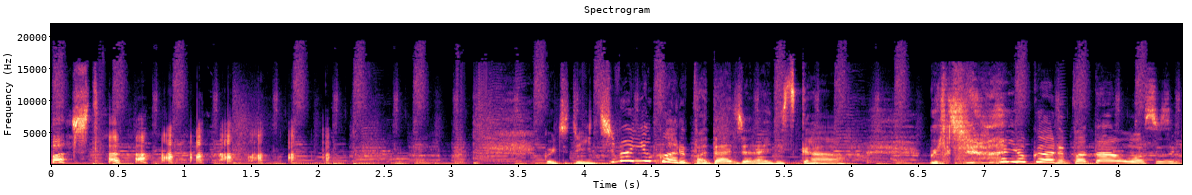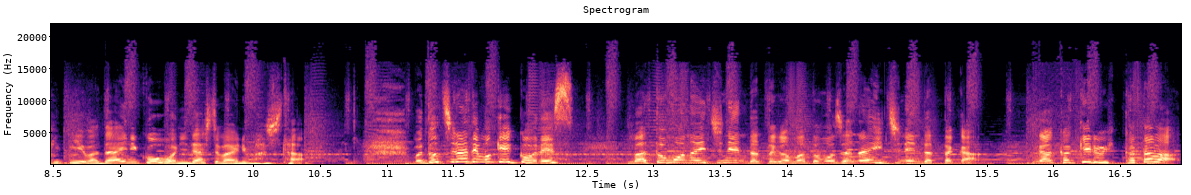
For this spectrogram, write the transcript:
表したら。これちょっと一番よくあるパターンじゃないですか。一番よくあるパターンを鈴木 P は第2候補に出してまいりました。まあどちらでも結構です。まともな1年だったかまともじゃない1年だったかが書ける方は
